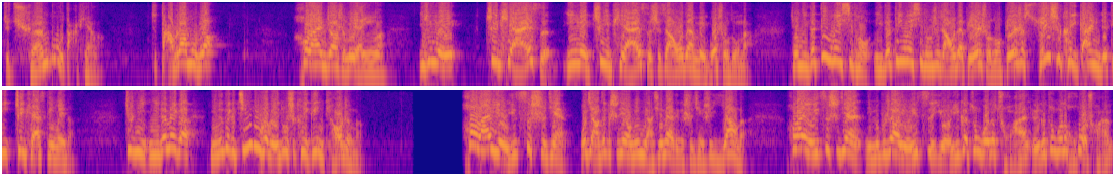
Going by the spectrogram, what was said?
就全部打偏了，就打不到目标。后来你知道什么原因吗？因为 GPS，因为 GPS 是掌握在美国手中的，就你的定位系统，你的定位系统是掌握在别人手中，别人是随时可以干预你的定 GPS 定位的，就是你你的那个你的那个精度和维度是可以给你调整的。后来有一次事件，我讲这个事件，我跟你讲现在这个事情是一样的。后来有一次事件，你们不知道，有一次有一个中国的船，有一个中国的货船，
